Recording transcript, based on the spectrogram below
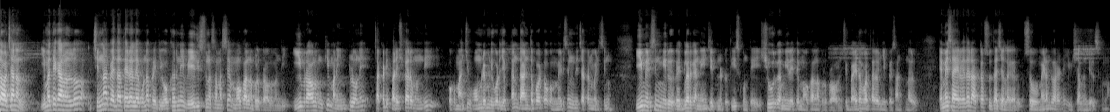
టు అవర్ ఛానల్. ఈ మధ్య కాలంలో చిన్న పెద్ద తేడా లేకుండా ప్రతి ఒక్కరిని వేధిస్తున్న సమస్య మోకాల నొప్పుల ప్రాబ్లం అండి. ఈ ప్రాబ్లంకి మన ఇంట్లోనే చక్కటి పరిష్కారం ఉంది. ఒక మంచి హోమ్ రెమెడీ కూడా చెప్తాను. దాంతోపాటు ఒక మెడిసిన్ ఉంది చక్కని మెడిసిన్. ఈ మెడిసిన్ మీరు రెగ్యులర్గా నేను చెప్పినట్టు తీసుకుంటే షూర్గా మీరైతే మోకాల నొప్పుల ప్రాబ్లం నుంచి బయటపడతారు అని చెప్పేసి అంటున్నారు. ఎంఎస్ ఆయుర్వేద డాక్టర్ సుధా చెల్ల గారు. సో మేడం ద్వారానే ఈ విషయాలను తెలుసుకుందాం.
